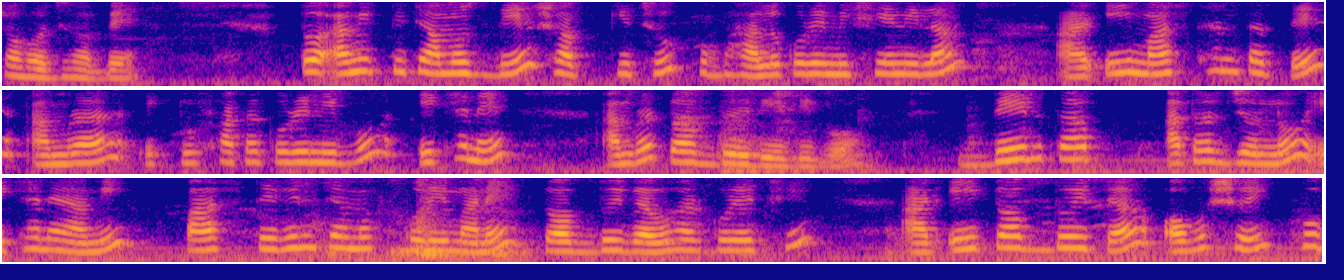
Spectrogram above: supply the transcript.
সহজ হবে। তো আমি একটি চামচ দিয়ে সব কিছু খুব ভালো করে মিশিয়ে নিলাম। আর এই মাঝখানটাতে আমরা একটু ফাঁকা করে নিব। এখানে আমরা টক দই দিয়ে দিব। দেড় কাপ আটার জন্য এখানে আমি পাঁচ টেবিল চামচ পরিমাণে টক দই ব্যবহার করেছি। আর এই টক দইটা অবশ্যই খুব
